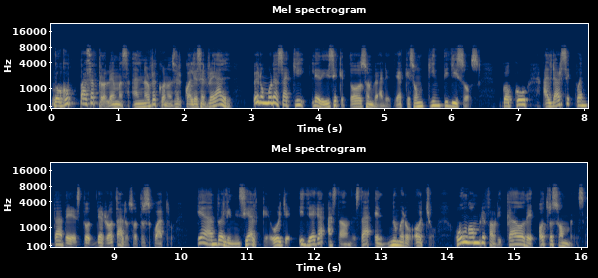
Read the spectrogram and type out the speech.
Goku pasa problemas al no reconocer cuál es el real, pero Murasaki le dice que todos son reales, ya que son quintillizos. Goku, al darse cuenta de esto, derrota a los otros cuatro, quedando el inicial que huye y llega hasta donde está el número 8, un hombre fabricado de otros hombres,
